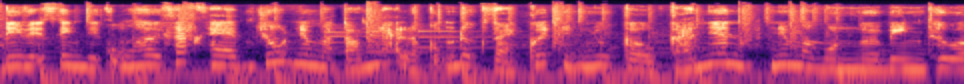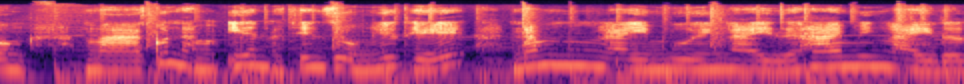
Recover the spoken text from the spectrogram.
Đi vệ sinh thì cũng hơi khắt khe một chút nhưng mà tóm lại là cũng được giải quyết những nhu cầu cá nhân. Nhưng mà một người bình thường mà cứ nằm yên ở trên giường như thế 5 ngày 10 ngày rồi 20 ngày rồi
